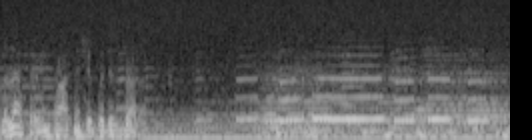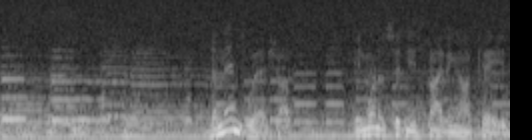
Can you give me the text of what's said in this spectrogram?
the latter in partnership with his brother. The menswear shop, in one of Sydney's thriving arcades,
